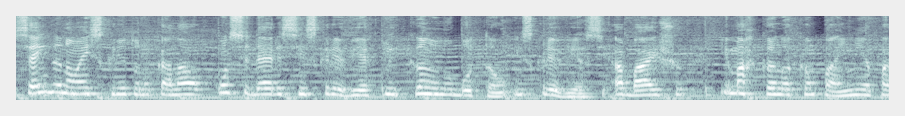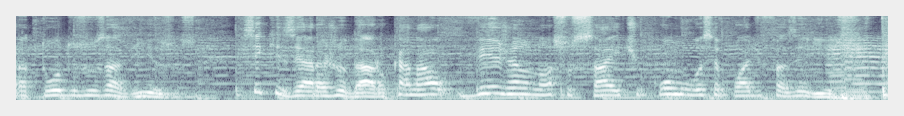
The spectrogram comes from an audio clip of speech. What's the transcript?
Se ainda não é inscrito no canal, considere se inscrever clicando no botão inscrever-se abaixo e marcando a campainha para todos os avisos. Se quiser ajudar o canal, veja no nosso site como você pode fazer isso.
